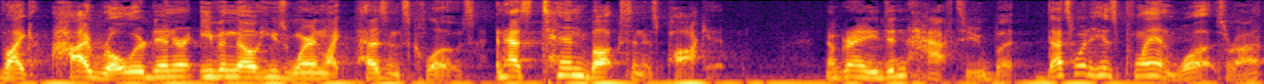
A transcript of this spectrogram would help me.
like high roller dinner, even though he's wearing like peasant's clothes and has 10 bucks in his pocket. Now, granted, he didn't have to, but that's what his plan was, right?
